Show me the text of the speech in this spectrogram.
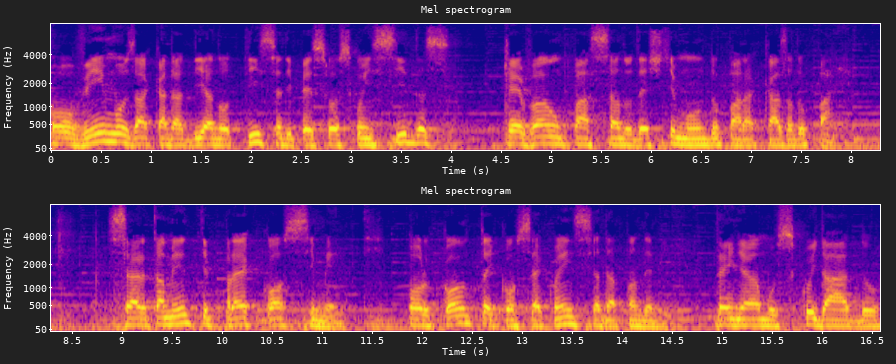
Ouvimos a cada dia notícia de pessoas conhecidas que vão passando deste mundo para a casa do Pai. Certamente precocemente por conta e consequência da pandemia. Tenhamos cuidado,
